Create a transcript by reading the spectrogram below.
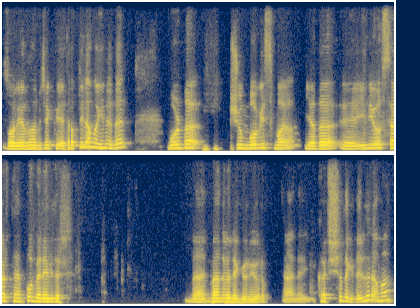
zorlayanabilecek bir etap değil ama yine de burada Jumbo Visma ya da e, Ineos sert tempo verebilir. Ben, ben öyle görüyorum. Yani kaçışa da gidebilir ama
